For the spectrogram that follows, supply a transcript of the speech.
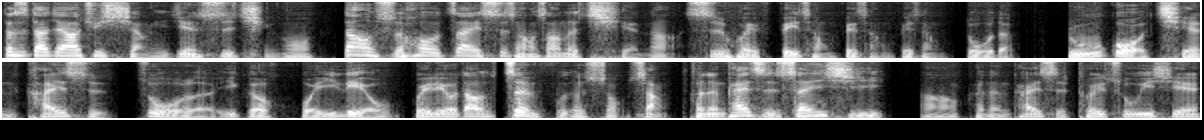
但是大家要去想一件事情哦，到时候在市场上的钱呐是会非常非常非常多的。如果钱开始做了一个回流，回流到政府的手上，可能开始升息，然后可能开始推出一些。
